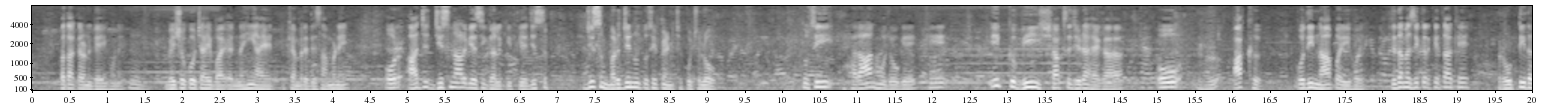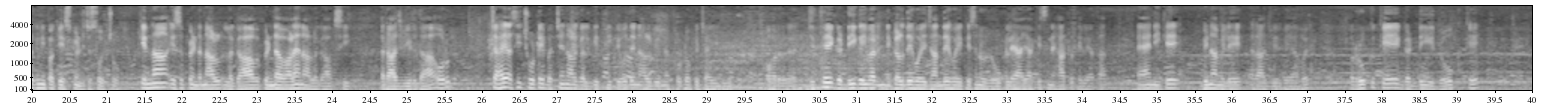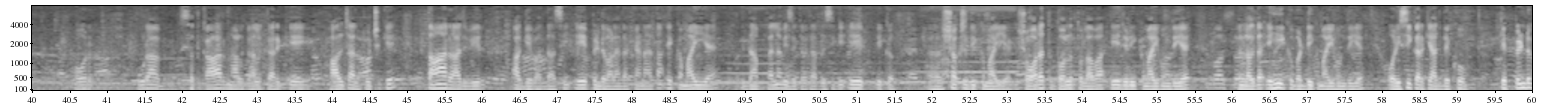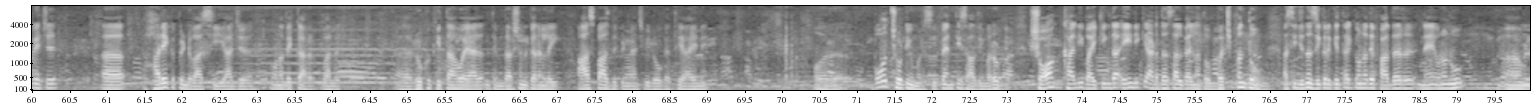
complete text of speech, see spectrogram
ਪਤਾ ਕਰਨ ਗਏ ਹੋਣੇ। ਬੇਸ਼ੱਕ ਉਹ ਚਾਹੇ ਨਹੀਂ ਆਏ ਕੈਮਰੇ ਦੇ ਸਾਹਮਣੇ। ਔਰ ਅੱਜ ਜਿਸ ਨਾਲ ਵੀ ਅਸੀਂ ਗੱਲ ਕੀਤੀ ਹੈ ਜਿਸ ਜਿਸ ਮਰਜ਼ੀ ਨੂੰ ਤੁਸੀਂ ਪਿੰਡ 'ਚ ਪੁੱਛ ਲਓ ਤੁਸੀਂ ਹੈਰਾਨ ਹੋ ਜਾਓਗੇ ਕਿ ਇੱਕ ਵੀ ਸ਼ਖਸ ਜਿਹੜਾ ਹੈਗਾ ਉਹ ਅੱਖ ਉਹਦੀ ਨਾ ਭਰੀ ਹੋਏ। ਜਿੱਦਾਂ ਮੈਂ ਜ਼ਿਕਰ ਕੀਤਾ ਕਿ ਰੋਟੀ ਤੱਕ ਨਹੀਂ ਪੱਕੇ ਇਸ ਪਿੰਡ 'ਚ, ਸੋਚੋ। ਕਿੰਨਾ ਇਸ ਪਿੰਡ ਨਾਲ ਲਗਾਵ, ਪਿੰਡਾਂ ਵਾਲਿਆਂ ਨਾਲ ਲਗਾਵ ਸੀ ਰਾਜਵੀਰ ਦਾ। ਔਰ ਚਾਹੇ ਅਸੀਂ ਛੋਟੇ ਬੱਚੇ ਨਾਲ ਗੱਲ ਕੀਤੀ ਕਿ ਉਹਦੇ ਨਾਲ ਵੀ ਮੈਂ ਫੋਟੋ ਖਿਚਾਈ ਜੀ ਔਰ ਜਿੱਥੇ ਗੱਡੀ ਕਈ ਵਾਰ ਨਿਕਲਦੇ ਹੋਏ, ਜਾਂਦੇ ਹੋਏ ਕਿਸੇ ਨੂੰ ਰੋਕ ਲਿਆ ਜਾਂ ਕਿਸੇ ਨੇ ਹੱਥ ਤੇ ਲਿਆ ਤਾਂ ਐ ਨਹੀਂ ਕਿ ਬਿਨਾ ਮਿਲੇ ਰਾਜਵੀਰ ਗਿਆ ਹੋਏ। ਰੁਕ ਕੇ, ਗੱਡੀ ਰੋਕ ਕੇ ਔਰ ਪੂਰਾ ਸਤਕਾਰ ਨਾਲ ਗੱਲ ਕਰਕੇ ਹਾਲ ਚਾਲ ਪੁੱਛ ਕੇ ਤਾਂ ਰਾਜਵੀਰ ਅੱਗੇ ਵਧਦਾ ਸੀ। ਇਹ ਪਿੰਡ ਵਾਲਿਆਂ ਦਾ ਕਹਿਣਾ ਹੈ, ਤਾਂ ਇਹ ਕਮਾਈ ਹੈ। ਜਿੱਦਾਂ ਪਹਿਲਾਂ ਵੀ ਜ਼ਿਕਰ ਕਰਦੇ ਸੀ ਕਿ ਇਹ ਇੱਕ ਸ਼ਖਸ ਦੀ ਕਮਾਈ ਹੈ। ਸ਼ੌਹਰਤ ਦੌਲਤ ਤੋਂ ਇਲਾਵਾ ਇਹ ਜਿਹੜੀ ਕਮਾਈ ਹੁੰਦੀ ਹੈ ਮੈਨੂੰ ਲੱਗਦਾ ਇਹੀ ਇੱਕ ਵੱਡੀ ਕਮਾਈ ਹੁੰਦੀ ਹੈ। ਔਰ ਇਸੇ ਕਰਕੇ ਅੱਜ ਦੇਖੋ ਕਿ ਪਿੰਡ ਵਿੱਚ ਹਰ ਇੱਕ ਪਿੰਡ ਵਾਸੀ ਅੱਜ ਉਹਨਾਂ ਦੇ ਘਰ ਵੱਲ ਅ, ਰੁਖ ਕੀਤਾ ਹੋਇਆ ਹੈ ਅੰਤਿਮ ਦਰਸ਼ਨ ਕਰਨ ਲਈ। ਆਸ-ਪਾਸ ਦੇ ਪਿੰਡਾਂ 'ਚ ਵੀ ਲੋਕ ਇੱਥੇ ਆਏ ਨੇ। ਔਰ ਬਹੁਤ ਛੋਟੀ ਉਮਰ ਸੀ 35 ਸਾਲ ਦੀ ਉਮਰ ਔਰ ਸ਼ੌਕ ਖਾਲੀ ਬਾਈਕਿੰਗ ਦਾ ਇਹ ਨਹੀਂ ਕਿ 8-10 ਸਾਲ ਪਹਿਲਾਂ ਤੋਂ ਬਚਪਨ ਤੋਂ ਅਸੀਂ ਜਿੱਦਾਂ ਜ਼ਿਕਰ ਕੀਤਾ ਕਿ ਉਹਨਾਂ ਦੇ ਫਾਦਰ ਨੇ ਉਹਨਾਂ ਨੂੰ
